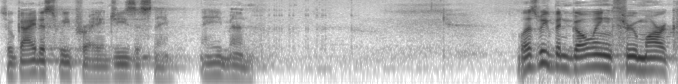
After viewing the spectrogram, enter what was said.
So guide us, we pray, in Jesus' name. Amen. Well, as we've been going through Mark,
